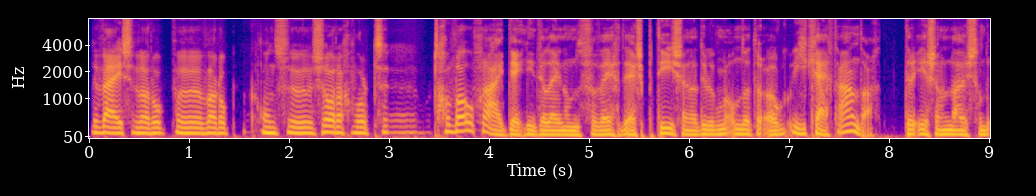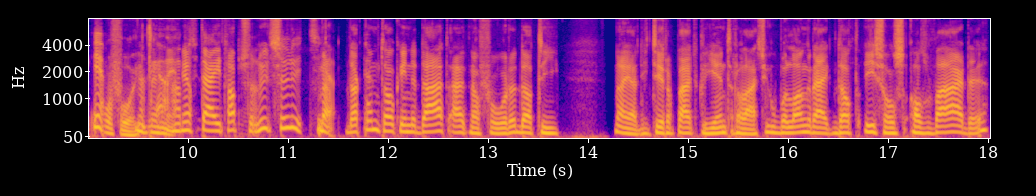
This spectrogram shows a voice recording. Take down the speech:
de wijze waarop, uh, waarop onze zorg wordt, uh, wordt gewogen. Nou, ik denk niet alleen om vanwege de expertise natuurlijk, maar omdat er ook, je krijgt aandacht. Er is een luisterend Ja. oor voor je. Ja, En neem absoluut. tijd. Absoluut. Absoluut. Nou, Ja. daar komt ook inderdaad uit naar voren dat die, nou ja, die therapeut-cliëntrelatie, hoe belangrijk dat is als, als waarde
